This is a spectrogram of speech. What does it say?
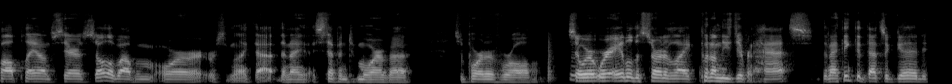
I'll play on Sarah's solo album or or something like that, then I step into more of a supportive role. So we're, mm-hmm. we're able to sort of like put on these different hats. And I think that that's a good,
